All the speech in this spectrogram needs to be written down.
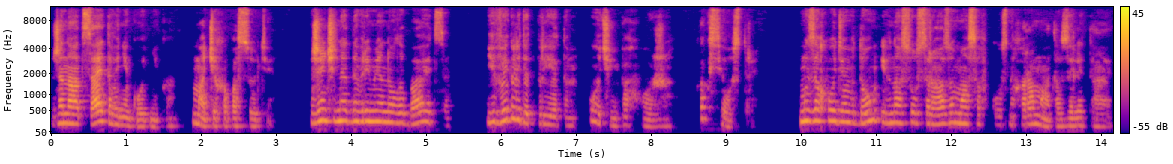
жена отца этого негодника. Мачеха, по сути. Женщины одновременно улыбаются и выглядят при этом очень похоже, как сестры. Мы заходим в дом, и в носу сразу масса вкусных ароматов залетает.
